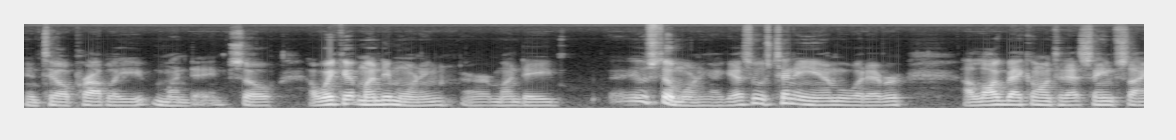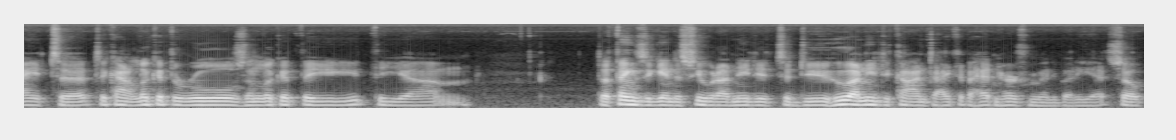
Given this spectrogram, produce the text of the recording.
until probably Monday. So I wake up Monday morning or Monday. It was still morning, I guess. It was 10 a.m. or whatever. I log back onto that same site to, to kind of look at the rules and look at the the um, the things again to see what I needed to do, who I need to contact if I hadn't heard from anybody yet. So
